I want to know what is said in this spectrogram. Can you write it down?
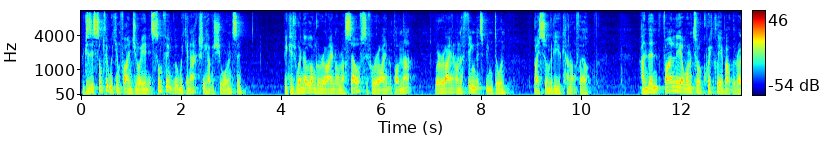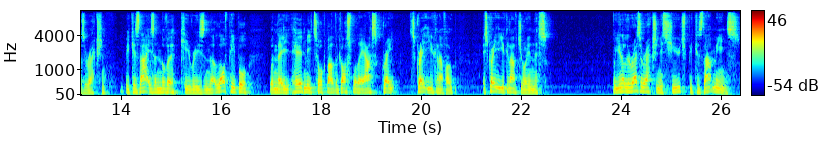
because it's something we can find joy in. It's something that we can actually have assurance in because we're no longer reliant on ourselves if we're reliant upon that. We're reliant on a thing that's been done by somebody who cannot fail. And then finally, I want to talk quickly about the resurrection because that is another key reason that a lot of people, when they heard me talk about the gospel, they ask, Great, it's great that you can have hope. It's great that you can have joy in this. But you know, the resurrection is huge because that means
